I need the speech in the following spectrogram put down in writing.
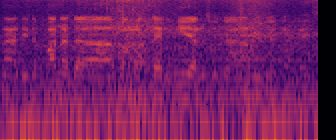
Nah, di depan ada Bapak TNI yang sudah menjaga guys.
